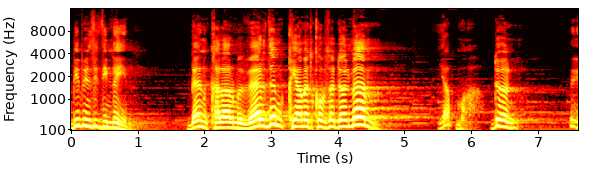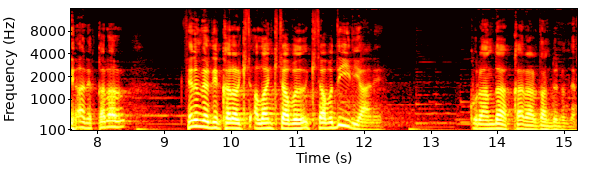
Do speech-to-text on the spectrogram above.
birbirinizi dinleyin. Ben kararımı verdim, kıyamet kopsa dönmem. Yapma, dön. Yani karar Senin verdiğin karar Allah'ın kitabı kitabı değil yani. Kur'an'da karardan dönülmez.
